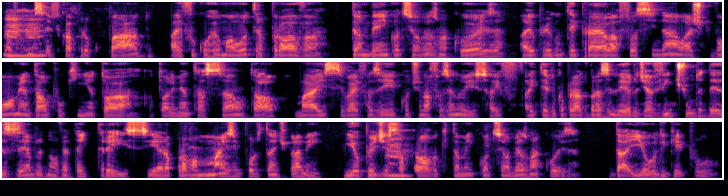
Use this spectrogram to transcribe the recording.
Aí uhum. comecei a ficar preocupado. Aí fui correr uma outra prova também aconteceu a mesma coisa. Aí eu perguntei para ela, ela falou assim: "Não, acho que vão aumentar um pouquinho a tua, a tua alimentação, tal, mas você vai fazer continuar fazendo isso". Aí, aí teve o Campeonato Brasileiro, dia 21 de dezembro de 93, e era a prova mais importante para mim. E eu perdi essa hum. prova que também aconteceu a mesma coisa. Daí eu liguei pro,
